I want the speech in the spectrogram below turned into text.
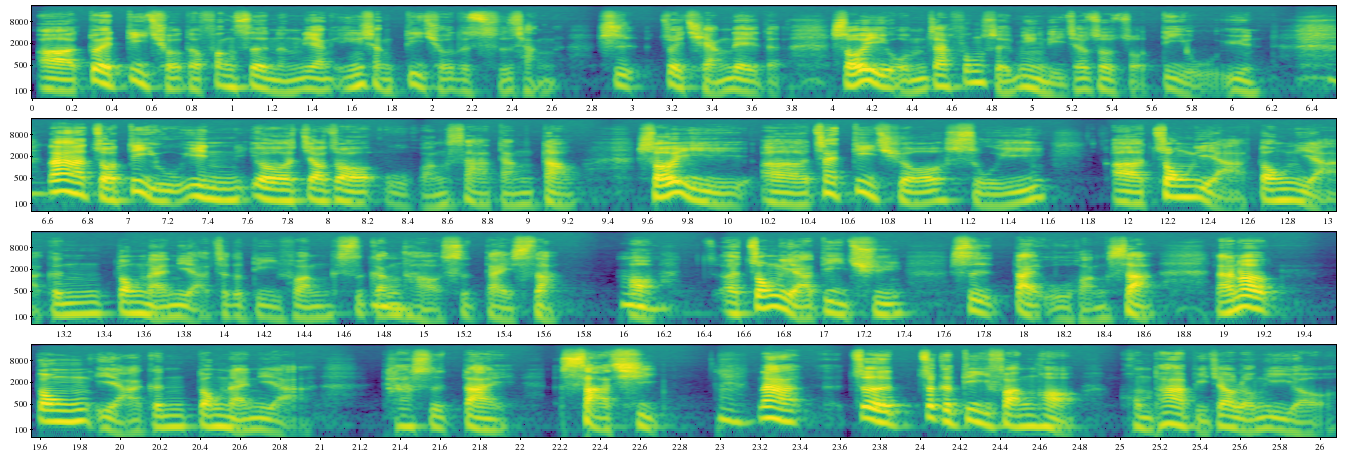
呃对地球的放射能量影响地球的磁场是最强烈的，所以我们在风水命理叫做走第五运。那走第五运又叫做五黄煞当道，所以呃在地球属于呃中亚、东亚跟东南亚这个地方是刚好是带煞。哦，呃，中亚地区是带五黄煞，然后东亚跟东南亚它是带煞气。嗯那这这个地方哈、恐怕比较容易有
